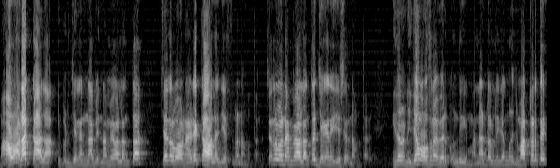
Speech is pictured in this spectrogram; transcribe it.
మావాడా కాదా? ఇప్పుడు జగన్ నమ్మి నమ్మే వాళ్ళంతా చంద్రబాబు నాయుడే కావాలని చేస్తున్నా నమ్ముతారు. చంద్రబాబు నమ్మే వాళ్ళంతా జగనే చేశారని నమ్ముతారు. ఇందులో నిజం అవసరం ఎవరుకుంది? మళ్ళంటి వాళ్ళు నిజం గురించి మాట్లాడితే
